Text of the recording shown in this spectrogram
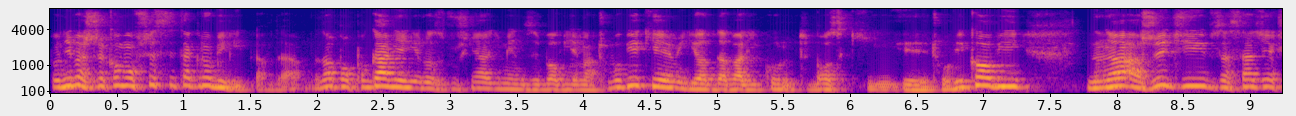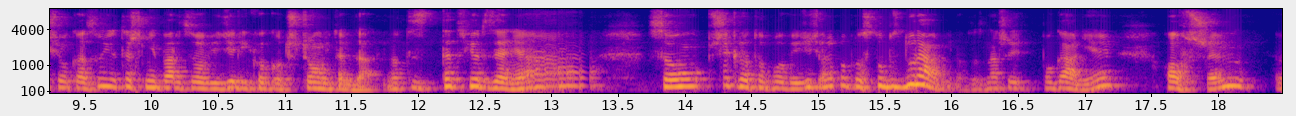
ponieważ rzekomo wszyscy tak robili, prawda? No bo poganie nie rozróżniali między Bogiem a człowiekiem i oddawali kult boski y, człowiekowi, no a Żydzi w zasadzie, jak się okazuje, też nie bardzo wiedzieli, kogo czczą i tak dalej. No te, te twierdzenia są, przykro to powiedzieć, ale po prostu bzdurami. No, to znaczy poganie, owszem, y,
